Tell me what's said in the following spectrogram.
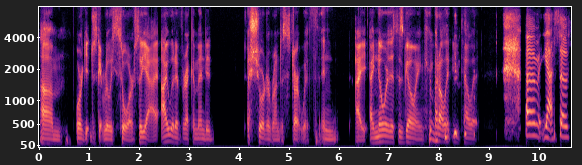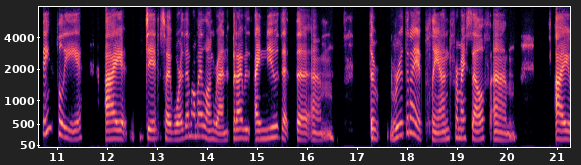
um, or get just get really sore. So yeah, I, I would have recommended a shorter run to start with, and I I know where this is going, but I'll let you tell it. um, yeah. So thankfully, I did. So I wore them on my long run, but I was I knew that the um the route that I had planned for myself, um, I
